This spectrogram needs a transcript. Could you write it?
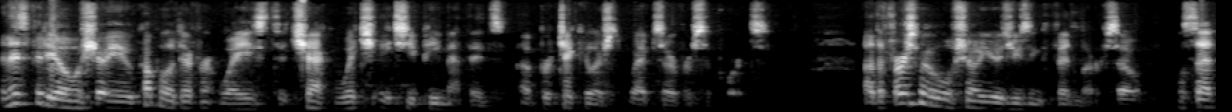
In this video, we'll show you a couple of different ways to check which HTTP methods a particular web server supports. Uh, the first way we'll show you is using Fiddler. So we'll set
